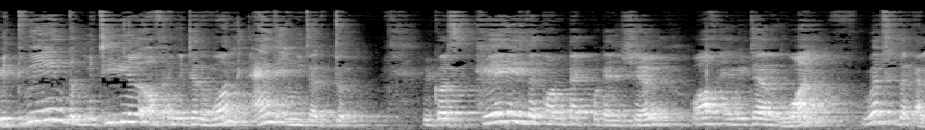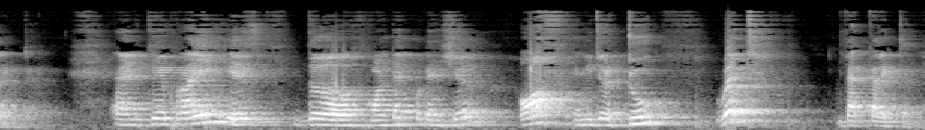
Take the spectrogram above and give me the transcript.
between the material of emitter 1 and emitter 2 because K is the contact potential of emitter 1 with the collector and K prime is the contact potential of emitter 2 with that collector.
